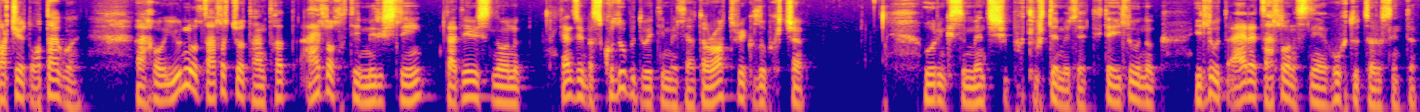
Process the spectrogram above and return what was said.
орж ирээд удаагүй байна. Яг хөө ер нь бол залуучууд хандхад аль болох тийм мэрэгжлийн за дээрээс нөө нэг янз бүр бас клубуд байт юм байлаа. Одоо Rotary клуб гэж өөр юм гисэн менторшип хөтөлбөртэй байлаа. Гэтэ илүү нэг илүү арай залуу насны хүүхдүүд зориулсан юм.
